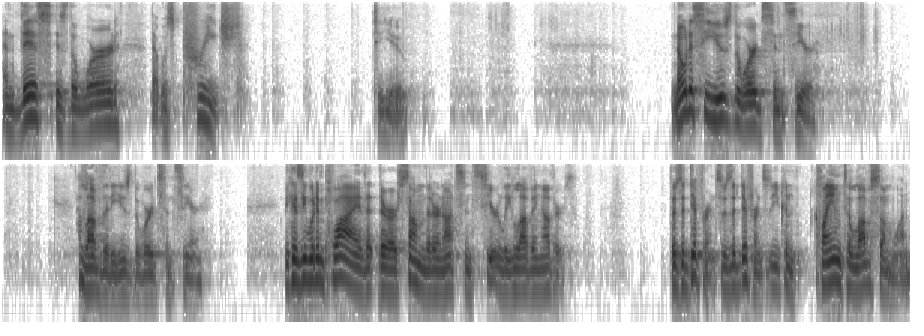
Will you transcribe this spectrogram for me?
And this is the word that was preached to you. Notice he used the word sincere. I love that he used the word sincere because he would imply that there are some that are not sincerely loving others. There's a difference. There's a difference. You can claim to love someone.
